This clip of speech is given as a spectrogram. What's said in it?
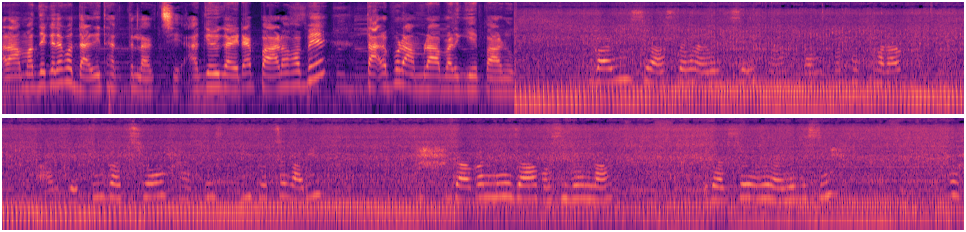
আর আমাদেরকে দেখো দাঁড়িয়ে থাকতে লাগছে। আগে ওই গাড়িটা পার হবে, তারপর আমরা আবার গিয়ে পার হব। গাড়ি রাস্তায় নামিয়েছে খুব খারাপ। আর দেখতেই পাচ্ছ হচ্ছে গাড়ি। ড্রাইভার নিয়ে যাওয়া পসিবল না। রাস্তায় আমি দিছি। উফ,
